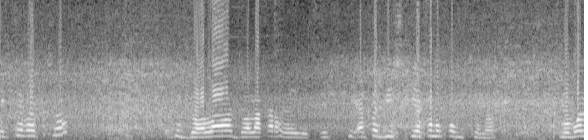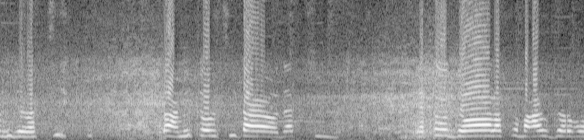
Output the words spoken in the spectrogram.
দেখতে পাচ্ছ? একটু জলা জলাকার হয়ে গেছে। এত বৃষ্টি এখনও কমছে না। মোবাইল ভিজে যাচ্ছি। তো আমি চলছি, তা যাচ্ছি। এত জল, আজকে মাছ ধরবো,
